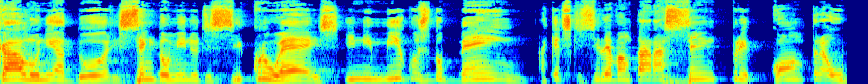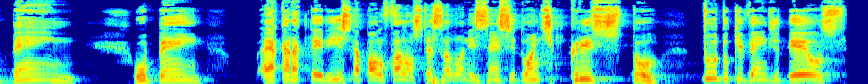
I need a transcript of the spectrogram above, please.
caluniadores, sem domínio de si, cruéis, inimigos do bem, aqueles que se levantará sempre contra o bem, o bem, é a característica, Paulo fala aos Tessalonicenses, do anticristo, tudo que vem de Deus.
